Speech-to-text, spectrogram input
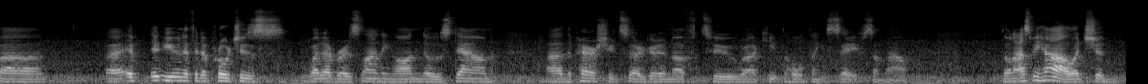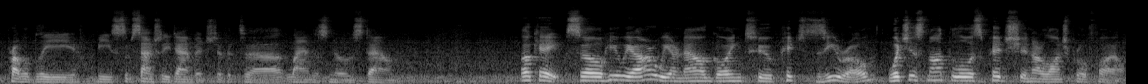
uh, uh, if, if, even if it approaches whatever it's landing on nose down, uh, the parachutes are good enough to uh, keep the whole thing safe somehow. Don't ask me how, it should probably be substantially damaged if it uh, lands nose down. Okay, so here we are. We are now going to pitch 0, which is not the lowest pitch in our launch profile.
